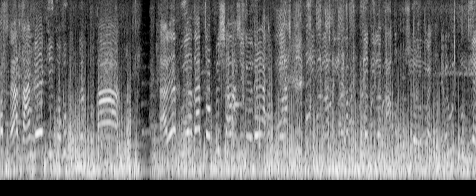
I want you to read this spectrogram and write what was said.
হ্যাঁ রে কি কব কথা। আরে, দুই হাজার চব্বিশ সাল আসি গেল রে এখন প্লাস্টিক প্লাস্টিক এখন ফুটিয়ে দিলে, তা তো খুশি হলো না এবার মুই গুন্দিয়া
